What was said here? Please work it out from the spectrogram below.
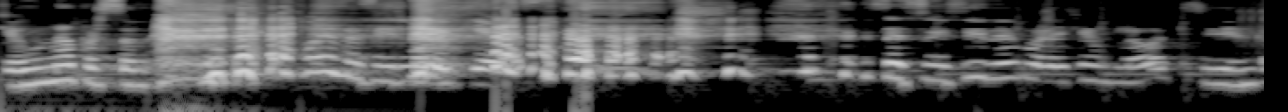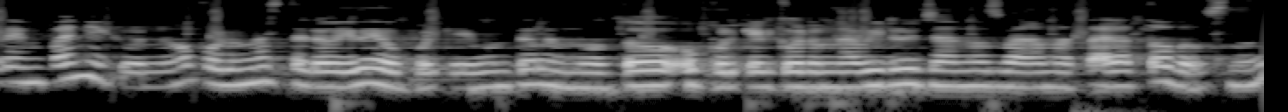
que una persona, puedes decir lo que quieras, se suicide, por ejemplo, si entra en pánico, ¿no? Por un asteroide o porque un terremoto o porque el coronavirus ya nos va a matar a todos, ¿no?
